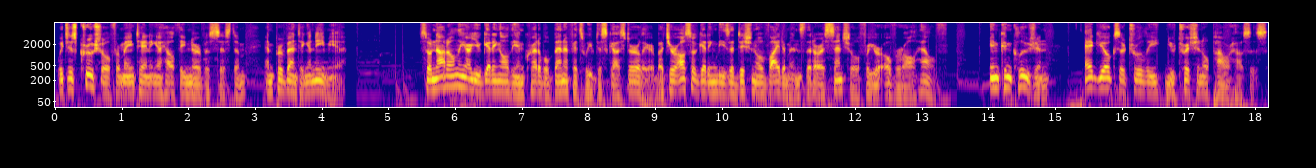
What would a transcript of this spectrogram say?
which is crucial for maintaining a healthy nervous system and preventing anemia. So not only are you getting all the incredible benefits we've discussed earlier, but you're also getting these additional vitamins that are essential for your overall health. In conclusion, Egg yolks are truly nutritional powerhouses,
